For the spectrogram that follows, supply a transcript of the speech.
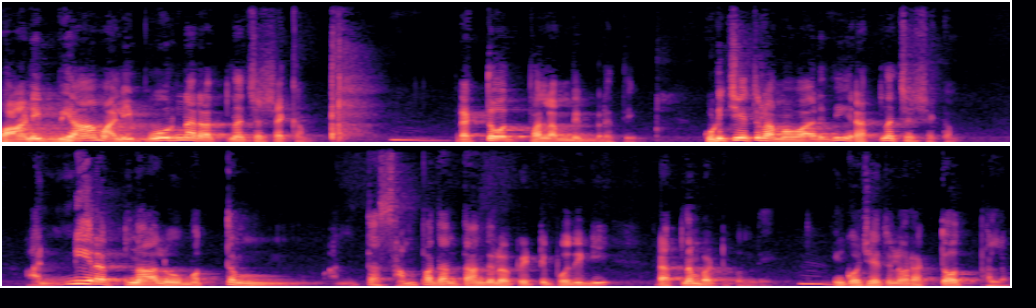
పాణిభ్యాం అలిపూర్ణ రత్న చషకం. రక్తోత్పలం బిభ్రతి కుడి చేతుల అమ్మవారిది రత్న చషకం. అన్ని రత్నాలు మొత్తం అంత సంపద అంతా అందులో పెట్టి పొదిగి రత్నం పట్టుకుంది. ఇంకో చేతిలో రక్తోత్పలం.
